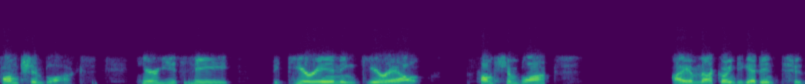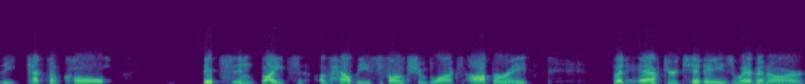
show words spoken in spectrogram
function blocks. Here you see the gear in and gear out function blocks. I am not going to get into the technical bits and bytes of how these function blocks operate. But after today's webinar,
